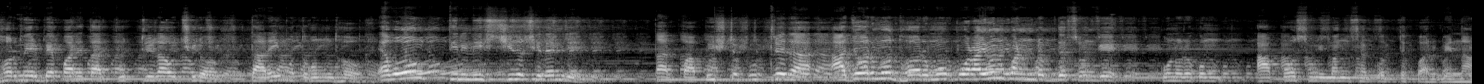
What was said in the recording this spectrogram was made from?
ধর্মের ব্যাপারে তার পুত্রেরাও ছিল তারই মতো অন্ধ এবং তিনি নিশ্চিত ছিলেন যে তার পাপিষ্ট পুত্রেরা আজন্ম ধর্মপরায়ণ পাণ্ডবদের সঙ্গে কোনো রকম আপোষ মীমাংসা করতে পারবে না।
